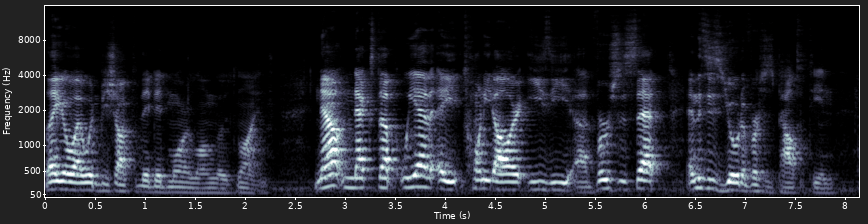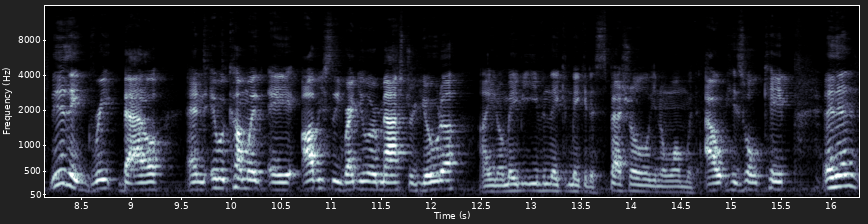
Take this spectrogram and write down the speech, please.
Lego, I wouldn't be shocked if they did more along those lines. Now, next up, we have a $20 easy uh, versus set, and this is Yoda versus Palpatine. This is a great battle, and it would come with a, obviously, regular Master Yoda. Uh, you know, maybe even they could make it a special, you know, one without his whole cape. And then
